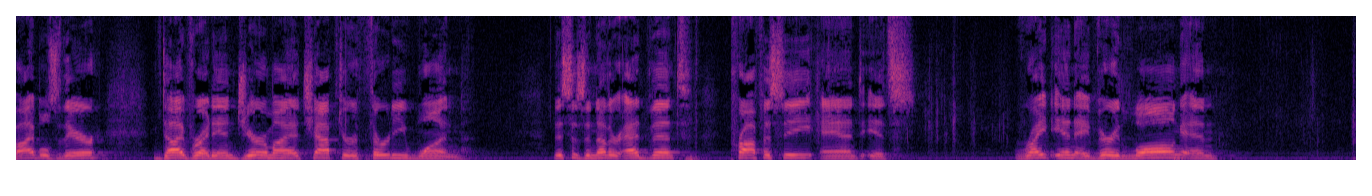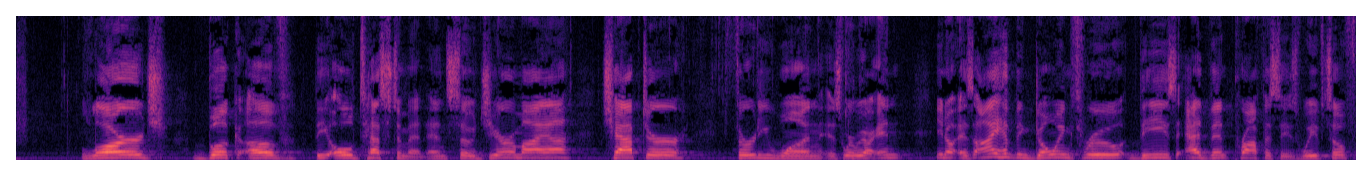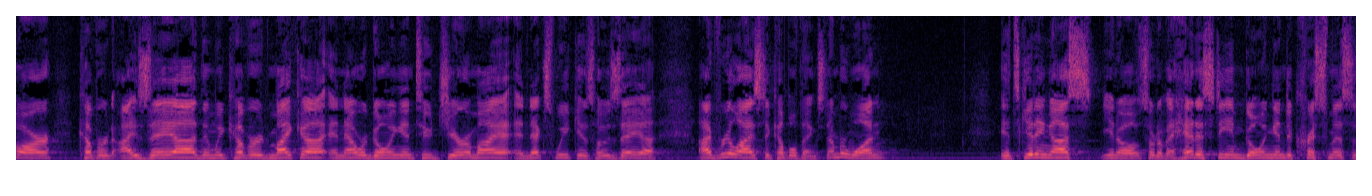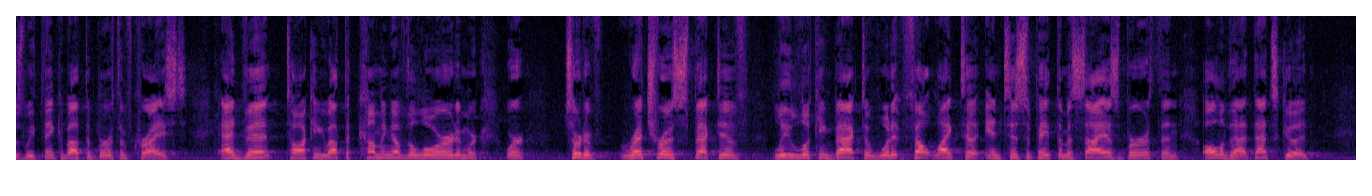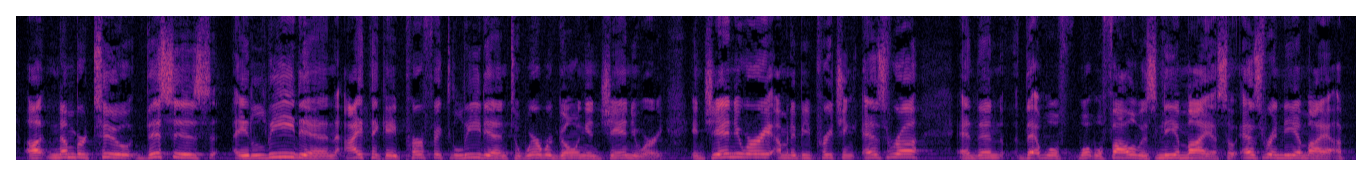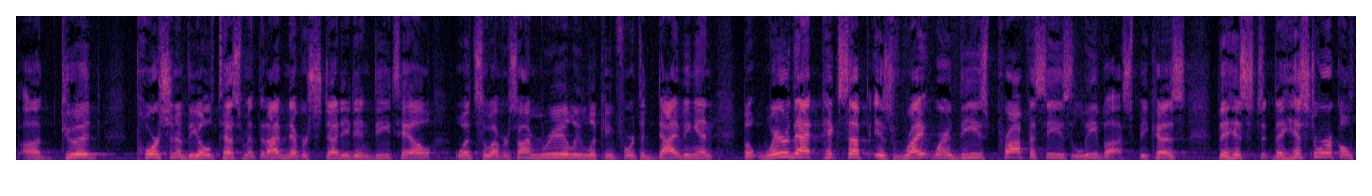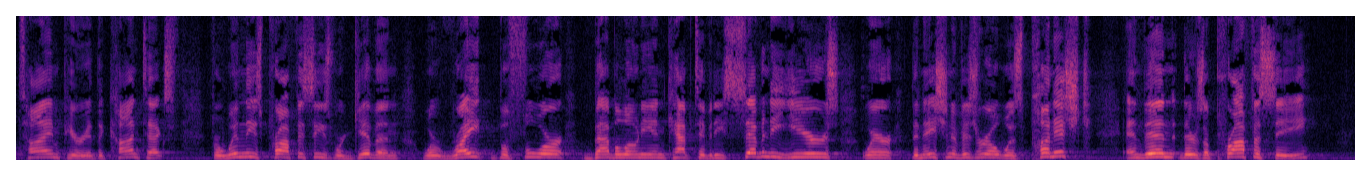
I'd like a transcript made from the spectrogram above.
Bibles there, dive right in. Jeremiah chapter 31. This is another Advent prophecy, and it's right in a very long and large book of the Old Testament. And so, Jeremiah chapter 31 is where we are. And, you know, as I have been going through these Advent prophecies, we've so far covered Isaiah, then we covered Micah, and now we're going into Jeremiah, and next week is Hosea. I've realized a couple things. Number one, it's getting us, you know, sort of ahead of steam going into Christmas as we think about the birth of Christ. Advent, talking about the coming of the Lord, and we're, we're sort of retrospectively looking back to what it felt like to anticipate the Messiah's birth and all of that. That's good. Uh, number two, this is a lead in, I think a perfect lead in to where we're going in January. In January, I'm going to be preaching Ezra and then that will what will follow is Nehemiah. So Ezra and Nehemiah, a, a, good portion of the Old Testament that I've never studied in detail whatsoever. So I'm really looking forward to diving in. But where that picks up is right where these prophecies leave us, because the hist- the historical time period, the context for when these prophecies were given were right before Babylonian captivity, 70 years where the nation of Israel was punished and then there's a prophecy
